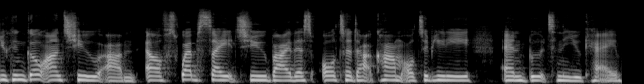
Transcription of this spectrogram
You can go onto um, Elf's website to buy this, Ulta.com, Ulta Beauty, and Boots in the UK.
